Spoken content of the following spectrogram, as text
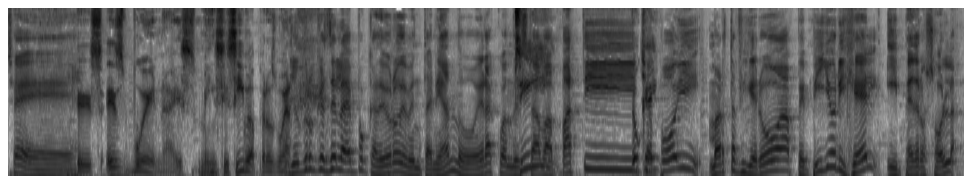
Sí. Es, es buena, es incisiva, pero es buena. Yo creo que es de la época de oro de Ventaneando. Era cuando Sí. estaba Patti Ok. Chapoy, Marta Figueroa, Pepillo Origel y Pedro Sola.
